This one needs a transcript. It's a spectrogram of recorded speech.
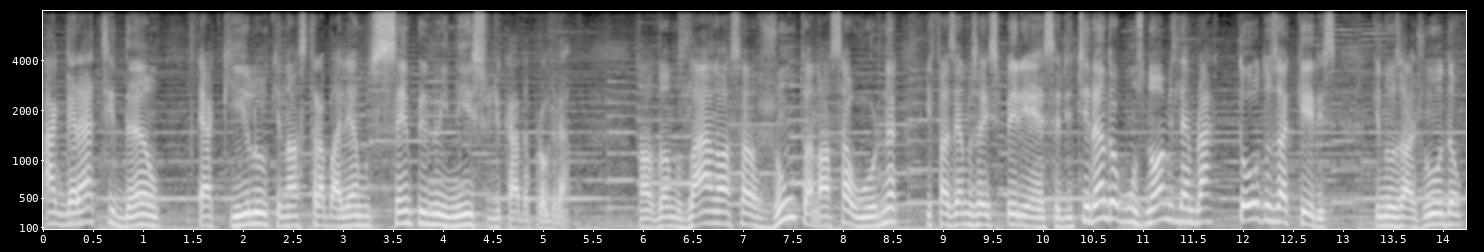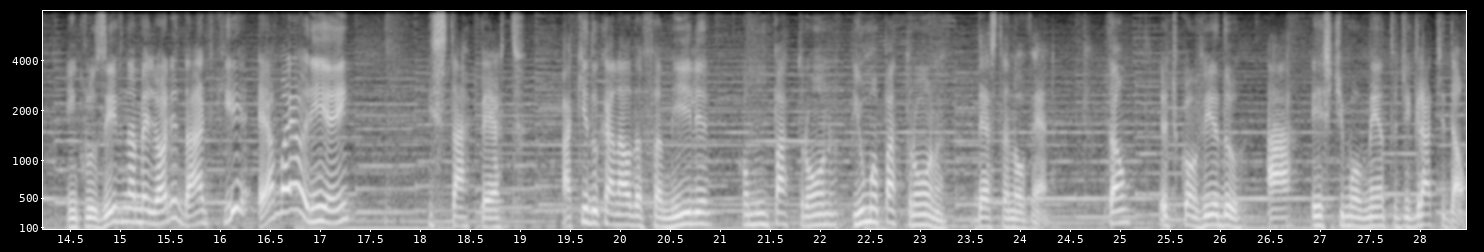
a gratidão é aquilo que nós trabalhamos sempre no início de cada programa. Nós vamos lá nossa, junto à nossa urna e fazemos a experiência de, tirando alguns nomes, lembrar todos aqueles que nos ajudam, inclusive na melhor idade, que é a maioria, hein? Estar perto aqui do canal da família como um patrono e uma patrona desta novena. Então, eu te convido a este momento de gratidão.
